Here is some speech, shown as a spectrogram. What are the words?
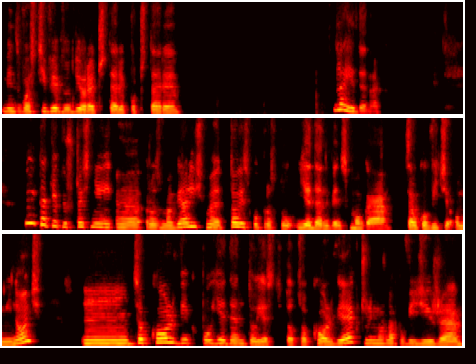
więc właściwie wybiorę cztery po cztery dla jedynek. No i tak jak już wcześniej e, rozmawialiśmy, to jest po prostu jeden, więc mogę całkowicie ominąć. Mm, cokolwiek po jeden to jest to cokolwiek, czyli można powiedzieć, że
